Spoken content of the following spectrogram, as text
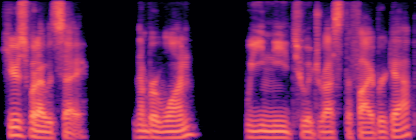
here's what I would say. Number one, we need to address the fiber gap.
